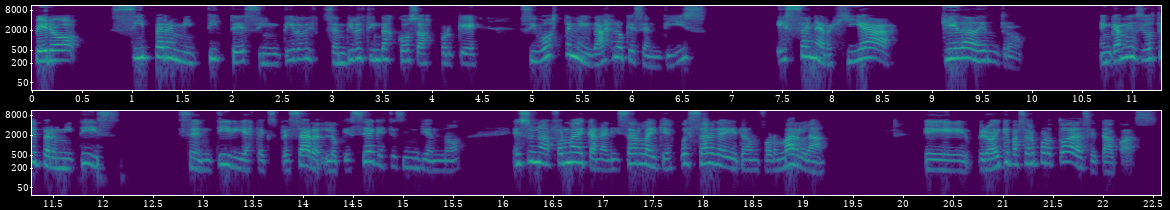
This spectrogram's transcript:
Pero sí permitite sentir, sentir distintas cosas, porque si vos te negás lo que sentís, esa energía queda dentro. En cambio, si vos te permitís sentir y hasta expresar lo que sea que estés sintiendo, es una forma de canalizarla y que después salga y de transformarla. Eh, pero hay que pasar por todas las etapas.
